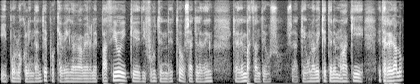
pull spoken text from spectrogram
y pueblos colindantes pues que vengan a ver el espacio y que disfruten de esto, o sea que le den, que le den bastante uso. O sea que una vez que tenemos aquí este regalo,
